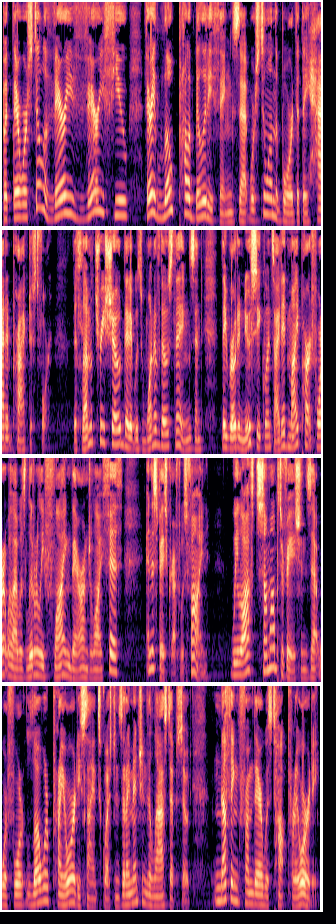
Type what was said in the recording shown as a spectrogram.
but there were still a very, very few, very low probability things that were still on the board that they hadn't practiced for. The telemetry showed that it was one of those things, and they wrote a new sequence. I did my part for it while I was literally flying there on July 5th, and the spacecraft was fine we lost some observations that were for lower priority science questions that I mentioned in the last episode. Nothing from there was top priority.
